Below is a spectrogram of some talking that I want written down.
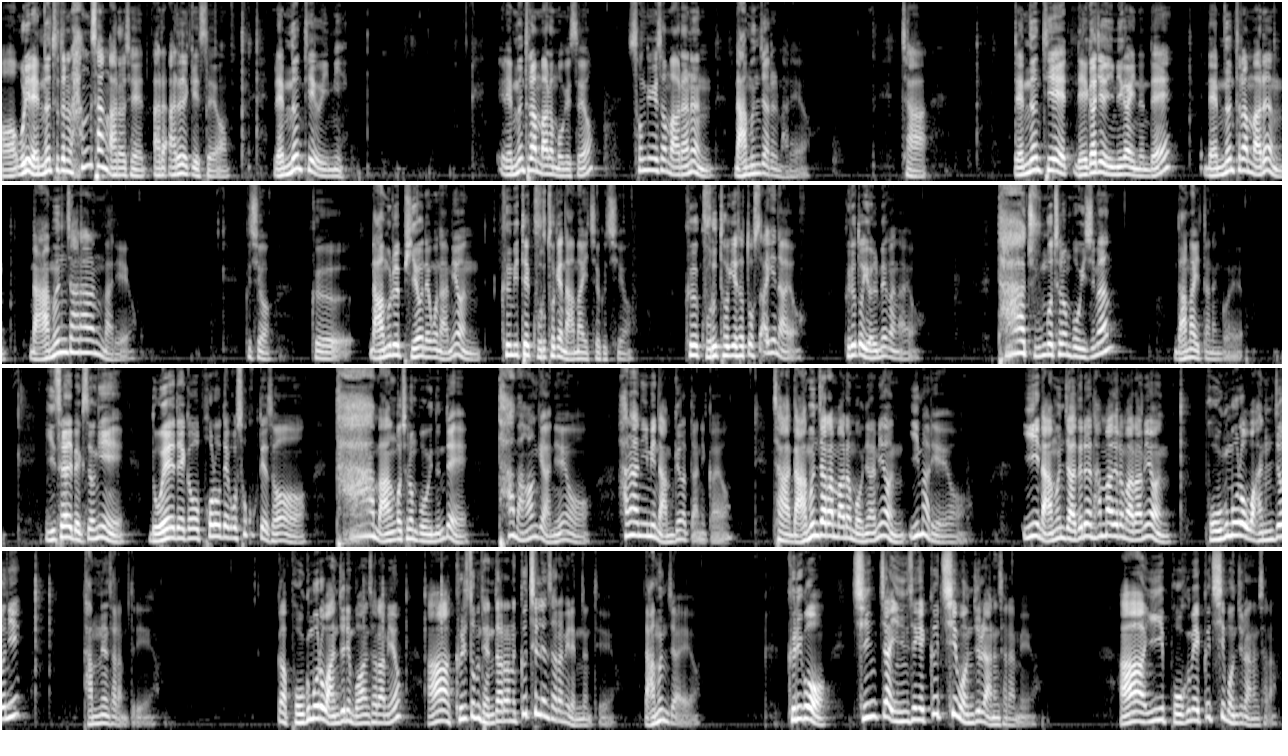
어, 우리 랩런트들은 항상 알아야 알아, 알아야 할게 있어요. 랩런트의 의미. 랩런트란 말은 뭐겠어요? 성경에서 말하는 남은 자를 말해요. 자, 랩런트의 네 가지 의미가 있는데 랩런트란 말은 남은 자라는 말이에요. 그렇죠? 그 나무를 비워내고 나면 그 밑에 구루터기가 남아 있죠, 그렇지요? 그 구루터기에서 또 싹이 나요. 그리고 또 열매가 나요. 다 죽은 것처럼 보이지만 남아 있다는 거예요. 이스라엘 백성이 노예되고 포로되고 속국돼서 다 망한 것처럼 보이는데 다 망한 게 아니에요. 하나님이 남겨놨다니까요. 자, 남은 자란 말은 뭐냐면 이 말이에요. 이 남은 자들은 한마디로 말하면 복음으로 완전히 담는 사람들이에요. 그러니까 복음으로 완전히 뭐한 사람이요? 아, 그리스도면 된다라는 끝을 낸 사람이 렘넌트예요. 남은 자예요. 그리고 진짜 인생의 끝이 뭔지를 아는 사람이에요. 아, 이 복음의 끝이 뭔지를 아는 사람.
